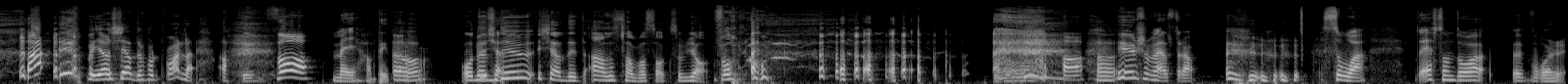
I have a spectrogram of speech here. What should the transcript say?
Men jag kände fortfarande att det var mig han tittade på. Och Men du kände, du kände inte alls samma sak som jag för honom. ja, hur som helst då. Så eftersom då vår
